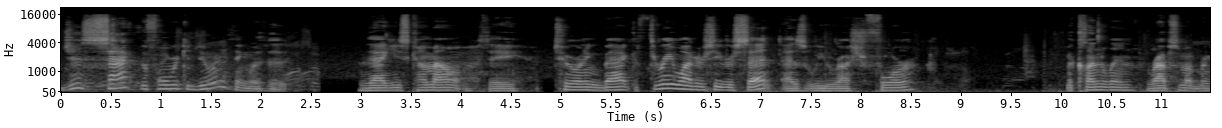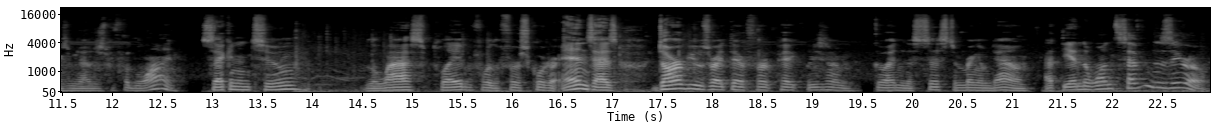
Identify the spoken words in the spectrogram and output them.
just sacked before we could do anything with it. The Aggies come out with a two running back, three wide receiver set as we rush four. McClendon wraps him up, brings him down just before the line. Second and two, the last play before the first quarter ends as Darby was right there for a pick, but he's going to go ahead and assist and bring him down. At the end of one, 7 to 0.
